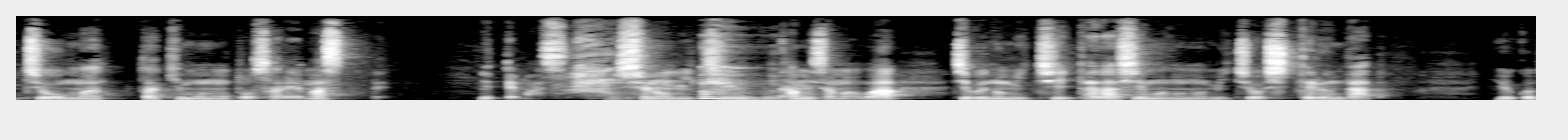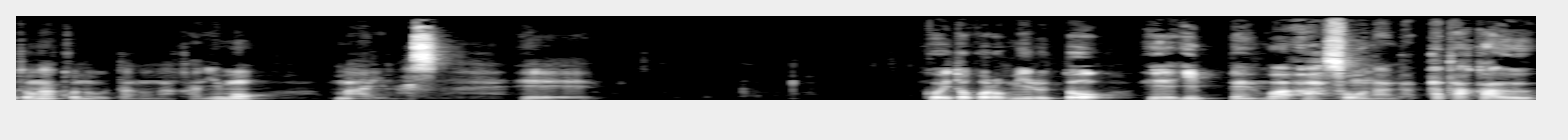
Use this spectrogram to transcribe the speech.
道を全きものとされます言ってます、はい、主の道 神様は自分の道正しいものの道を知ってるんだということがこの歌の中にも、まあ、あります、えー、こういうところを見ると、えー、一辺はあそうなんだ戦う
